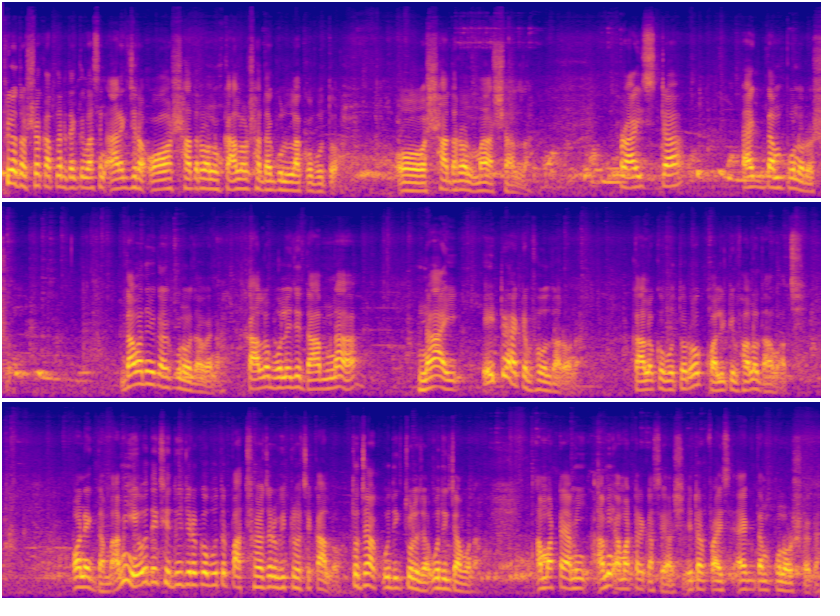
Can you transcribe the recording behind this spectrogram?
প্রিয় দর্শক, আপনারা দেখতে পাচ্ছেন আরেক যেটা অসাধারণ কালো সাদা গুল্লা কবুতর। অসাধারণ মাশাল্লাহ প্রাইসটা একদম পনেরোশো। দামাদামি কোনো যাবে না। কালো বলে যে দাম না নাই এটা একটা ভুল ধারণা। কালো কবুতরও কোয়ালিটি ভালো দাম আছে। অনেক দাম। আমি এও দেখছি দুই জোড়া কবুতর পাঁচ ছ হাজার বিক্রি হচ্ছে কালো। তো যাক, ওদিক চলে যাও, ওদিক যাব না। আমারটা আমি আমি আমারটার কাছে আসি। এটার প্রাইস একদম পনেরোশো টাকা।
